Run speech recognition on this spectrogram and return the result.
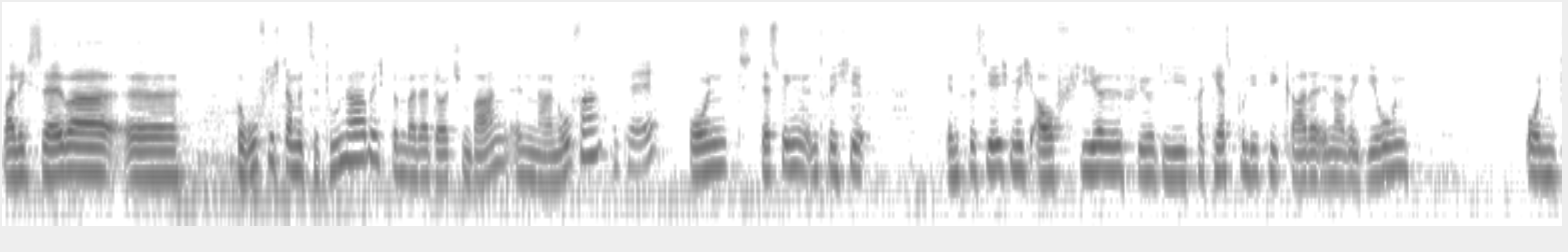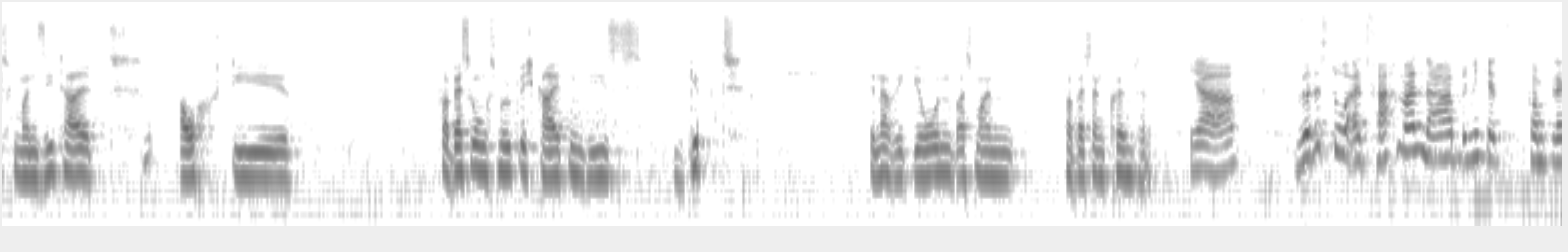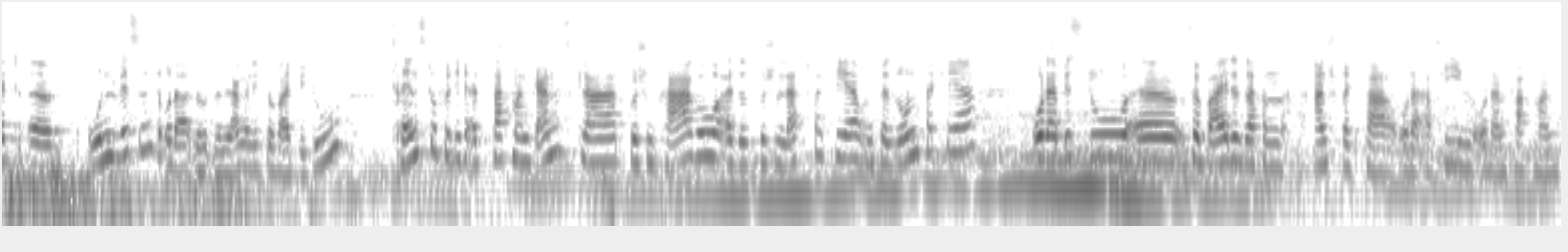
weil ich selber äh, beruflich damit zu tun habe. Ich bin bei der Deutschen Bahn in Hannover. Okay. Und deswegen interessiere interessiere ich mich auch viel für die Verkehrspolitik, gerade in der Region. Und man sieht halt auch die Verbesserungsmöglichkeiten, die es gibt in der Region, was man verbessern könnte. Ja, würdest du als Fachmann, da bin ich jetzt komplett äh, unwissend oder lange nicht so weit wie du, trennst du für dich als Fachmann ganz klar zwischen Cargo, also zwischen Lastverkehr und Personenverkehr? Oder bist du äh, für beide Sachen ansprechbar oder affin oder ein Fachmann?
